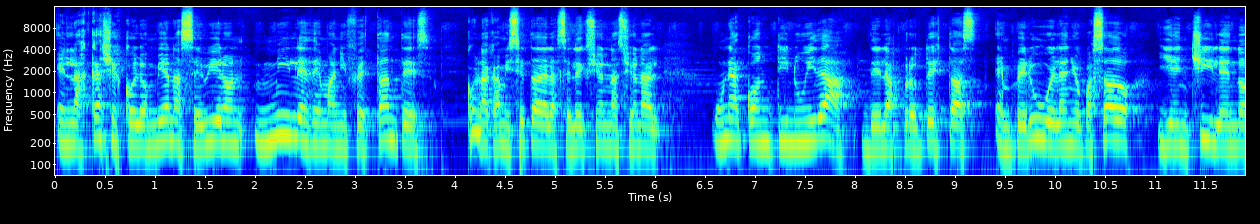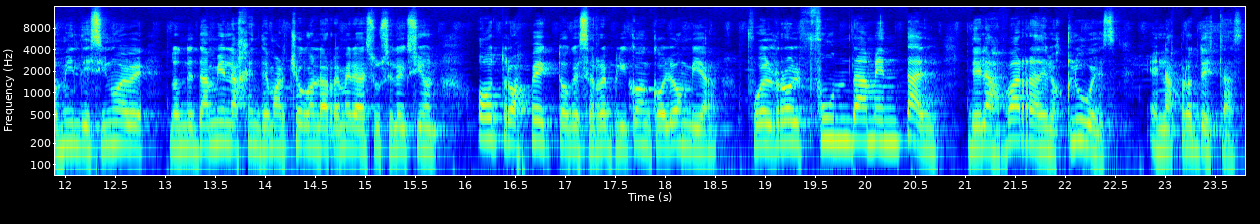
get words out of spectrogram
en las calles colombianas se vieron miles de manifestantes con la camiseta de la selección nacional. Una continuidad de las protestas en Perú el año pasado y en Chile en 2019, donde también la gente marchó con la remera de su selección. Otro aspecto que se replicó en Colombia fue el rol fundamental de las barras de los clubes en las protestas.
